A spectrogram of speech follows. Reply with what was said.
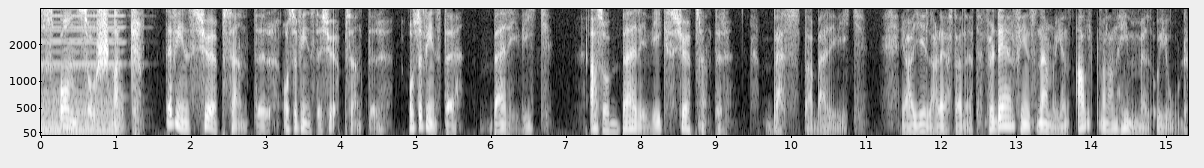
Sponsorsnack. Det finns köpcenter och så finns det köpcenter. Och så finns det Bergvik. Alltså Bergviks köpcenter. Bästa Bergvik. Jag gillar det stället, för där finns nämligen allt mellan himmel och jord.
